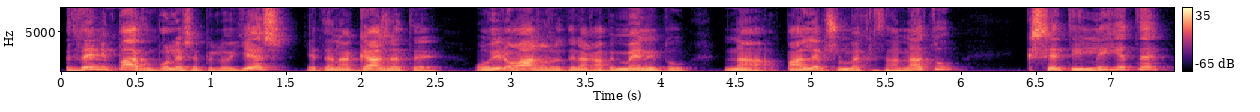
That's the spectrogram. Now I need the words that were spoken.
δεν υπάρχουν πολλές επιλογές γιατί αναγκάζεται ο ήρωάς μας με την αγαπημένη του να παλέψουν μέχρι θανάτου ξετυλίγεται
